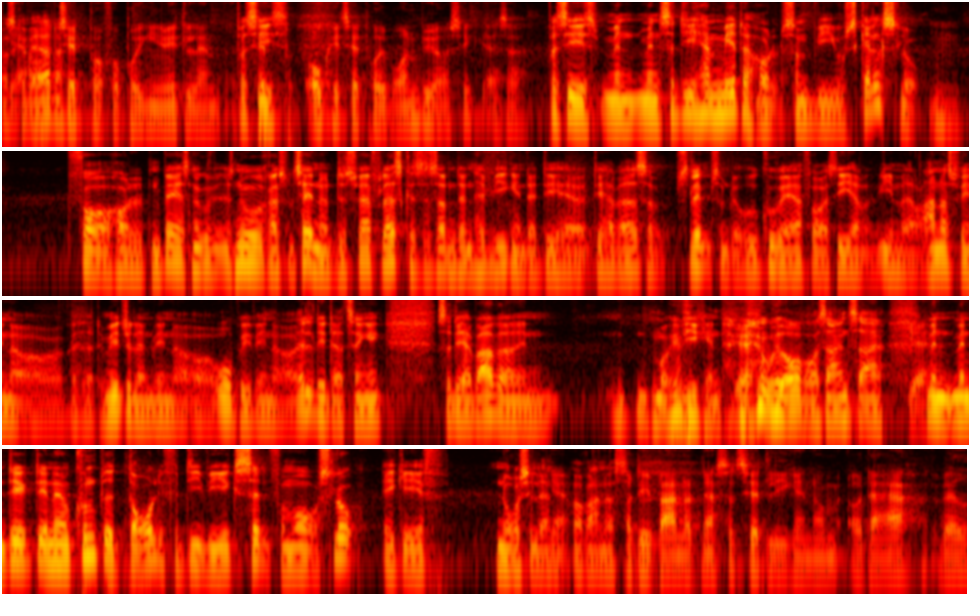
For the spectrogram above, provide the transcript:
at skal ja, være der. tæt på at få point i Midtjylland. Præcis. Tæt, okay tæt på i Brøndby også, ikke? Altså. Præcis, men, men så de her midterhold, som vi jo skal slå, mm for at holde den bag. Så nu, altså nu er resultaterne desværre flasker sig sådan den her weekend, at det, her, det har været så slemt, som det overhovedet kunne være for at sige, i og med at Randers vinder, og hvad hedder det, Midtjylland vinder, og OB vinder, og alle de der ting. Ikke? Så det har bare været en møg weekend, yeah. ud over vores egen sejr. Yeah. Men, men det, den er jo kun blevet dårlig, fordi vi ikke selv formår at slå AGF, Nordsjælland ja. og Randers. Og det er bare, når den er så tæt ligaen, og der er, hvad,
